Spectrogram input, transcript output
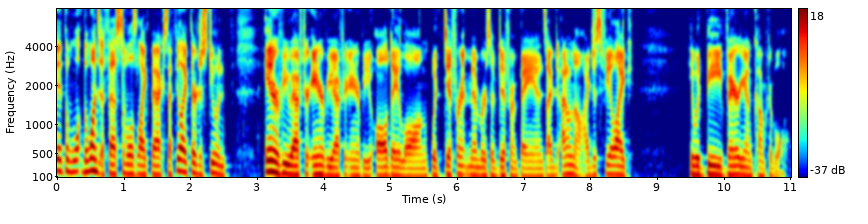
at the the ones at festivals like that, because I feel like they're just doing interview after interview after interview all day long with different members of different bands. I, I don't know. I just feel like it would be very uncomfortable.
